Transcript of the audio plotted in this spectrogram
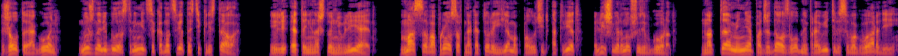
желтый огонь. Нужно ли было стремиться к одноцветности кристалла? Или это ни на что не влияет? Масса вопросов, на которые я мог получить ответ, лишь вернувшись в город. Но там меня поджидал злобный правитель с его гвардией.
